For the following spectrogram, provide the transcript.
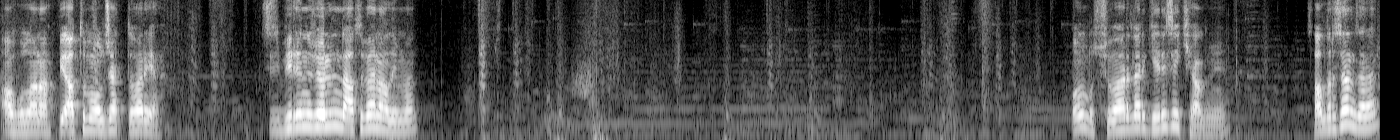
Ah ulan ah bir atım olacaktı var ya. Siz biriniz ölün de atı ben alayım lan. Oğlum bu süvariler geri zekalı mı ya? Saldırsanıza lan.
